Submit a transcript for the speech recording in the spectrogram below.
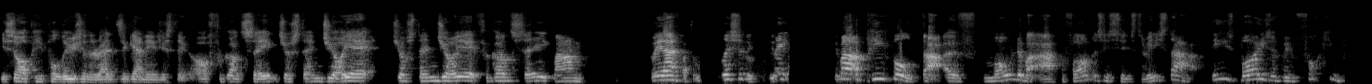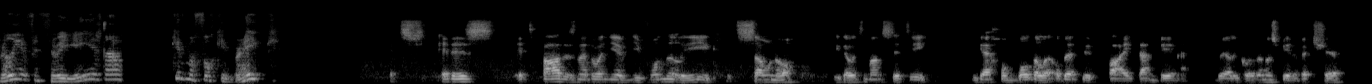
you saw people losing their heads again, and you just think, oh, for God's sake, just enjoy it. Just enjoy it, for God's sake, man. But yeah, listen, mate, the amount of people that have moaned about our performances since the restart, these boys have been fucking brilliant for three years now. Give them a fucking break it's it is it's bad, isn't it? When you've you've won the league, it's sewn up. You go to Man City, you get humbled a little bit by them being really good and us being a bit shit.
